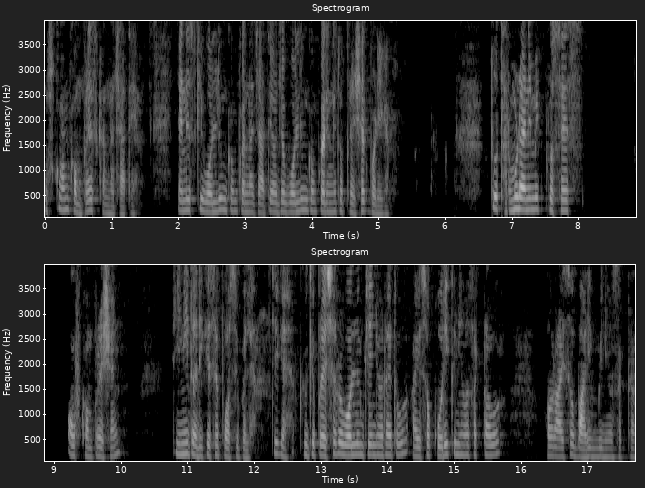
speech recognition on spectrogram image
उसको हम कंप्रेस करना चाहते हैं। यानी उसकी वॉल्यूम कम करना चाहते हैं और जब वॉल्यूम कम करेंगे तो प्रेशर बढ़ेगा। तो थर्मोडाइनमिक प्रोसेस ऑफ़ कंप्रेशन तीन ही तरीके से पॉसिबल है, ठीक है? क्योंकि प्रेशर और वॉल्यूम चेंज हो रहा है तो वो आइसोकोरिक नहीं हो सकता वो और आइसोबारिक भी नहीं हो सकता।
